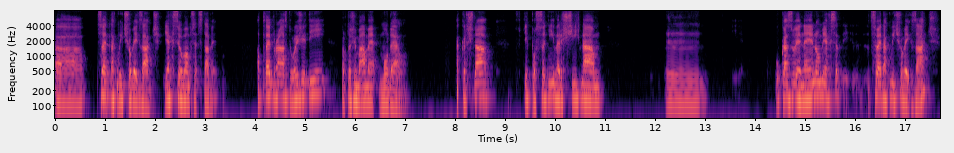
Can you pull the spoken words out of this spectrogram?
uh, co je takový člověk zač, jak si ho mám představit. A to je pro nás důležitý, protože máme model. A Kršna v těch posledních verších nám um, ukazuje nejenom, jak se, co je takový člověk zač,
